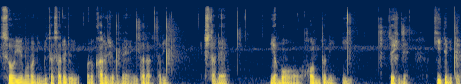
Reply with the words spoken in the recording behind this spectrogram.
そういうものに満たされる、この彼女のね、歌だったりしたね。いや、もう、本当にいい。ぜひね、聴いてみて。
